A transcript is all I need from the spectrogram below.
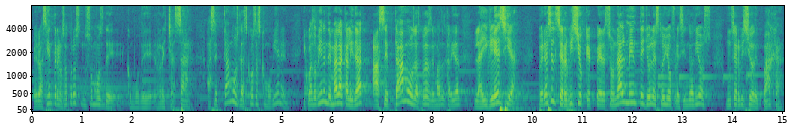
Pero así entre nosotros no somos de como de rechazar. Aceptamos las cosas como vienen. Y cuando vienen de mala calidad, aceptamos las cosas de mala calidad. La iglesia. Pero es el servicio que personalmente yo le estoy ofreciendo a Dios. Un servicio de paja,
